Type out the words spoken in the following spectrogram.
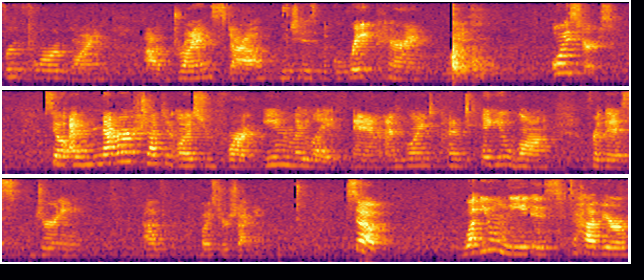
fruit-forward wine uh, dry in style, which is a great pairing with oysters. So I've never shucked an oyster before in my life, and I'm going to kind of take you along for this journey of oyster shucking. So, what you'll need is to have your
